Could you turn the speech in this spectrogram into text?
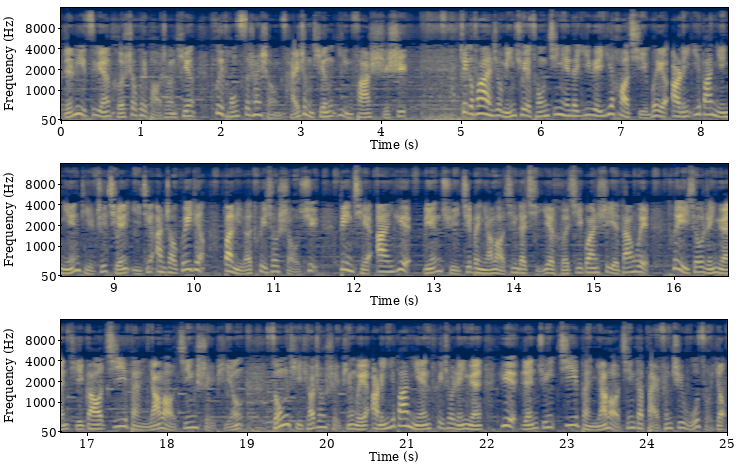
人力资源和社会保障厅会同四川省财政厅印发实施。这个方案就明确，从今年的一月一号起，为二零一八年年底之前已经按照规定办理了退休手续，并且按月领取基本养老金的企业和机关事业单位退休人员提高基本养老金水平，总体调整水平为二零一八年退休人员月人均基本养老金的百分之五左右。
